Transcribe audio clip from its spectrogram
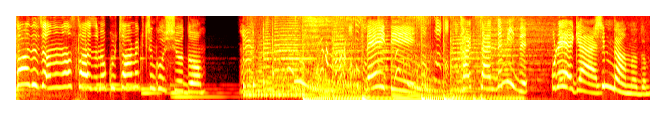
Sadece ananas tacımı kurtarmak için koşuyordum. Neydi? Taç sende miydi? Buraya gel. Şimdi anladım.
